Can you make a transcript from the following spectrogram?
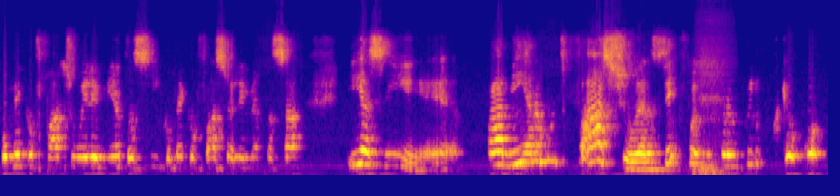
como é que eu faço um elemento assim, como é que eu faço um elemento assim. E assim, é, para mim era muito fácil, era sempre foi muito tranquilo, porque eu,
